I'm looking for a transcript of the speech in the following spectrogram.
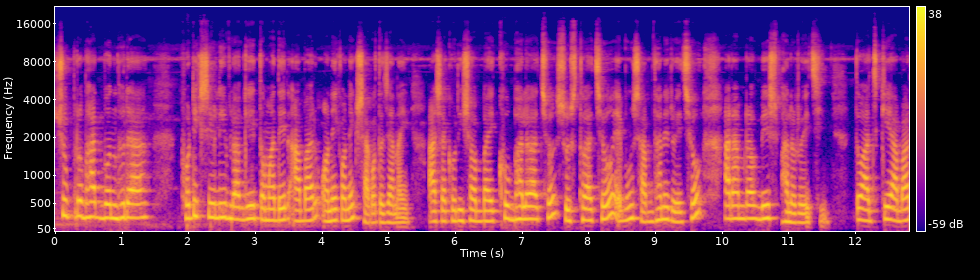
সুপ্রভাত বন্ধুরা, ফটিক শিউলি ব্লগে তোমাদের আবার অনেক অনেক স্বাগত জানাই। আশা করি সবাই খুব ভালো আছো, সুস্থ আছো এবং সাবধানে রয়েছো, আর আমরাও বেশ ভালো রয়েছি। তো আজকে আবার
